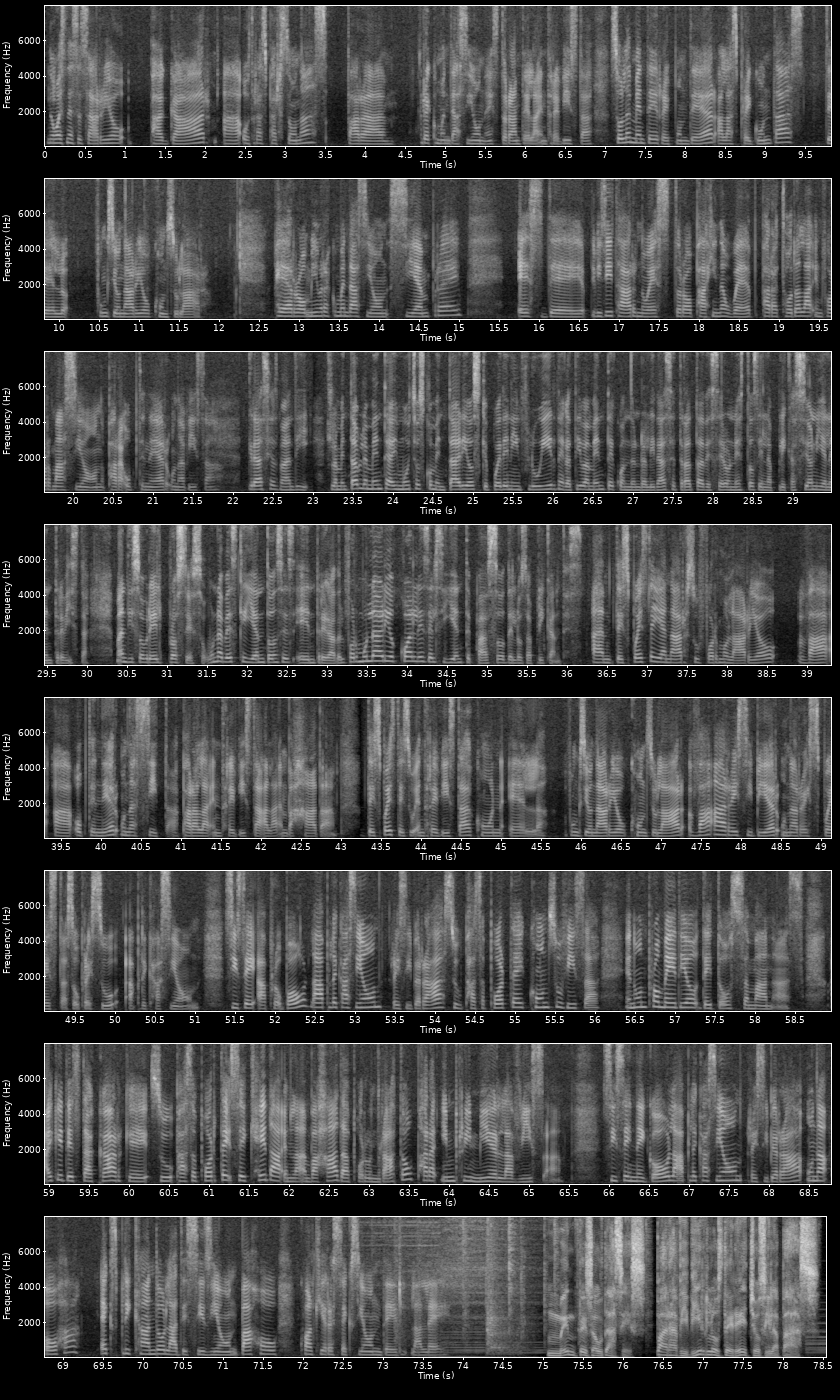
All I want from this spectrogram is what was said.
No es necesario pagar a otras personas para recomendaciones durante la entrevista, solamente responder a las preguntas del funcionario consular. Pero mi recomendación siempre es de visitar nuestra página web para toda la información para obtener una visa. Gracias, Mandy. Lamentablemente hay muchos comentarios que pueden influir negativamente cuando en realidad se trata de ser honestos en la aplicación y en la entrevista. Mandy, sobre el proceso. Una vez que ya entonces he entregado el formulario, ¿cuál es el siguiente paso de los aplicantes? después de llenar su formulario, va a obtener una cita para la entrevista a la embajada. Después de su entrevista con el funcionario consular va a recibir una respuesta sobre su aplicación. Si se aprobó la aplicación, recibirá su pasaporte con su visa en un promedio de dos semanas. Hay que destacar que su pasaporte se queda en la embajada por un rato para imprimir la visa. Si se negó la aplicación, recibirá una hoja explicando la decisión bajo cualquier sección de la ley. Mentes Audaces para vivir los derechos y la paz.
